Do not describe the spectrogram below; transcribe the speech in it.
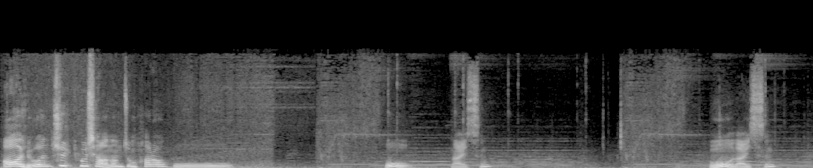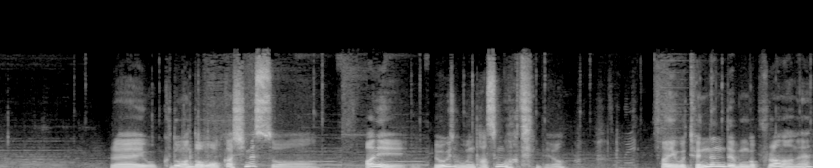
아 연출 표시 안 하면 좀 하라고. 오 나이스. 오 나이스. 그래 이거 그동안 너무 억까 심했어. 아니 여기서 문 다 쓴 것 같은데요? 아니 이거 됐는데 뭔가 불안하네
